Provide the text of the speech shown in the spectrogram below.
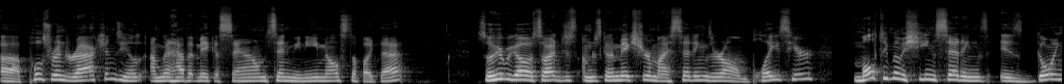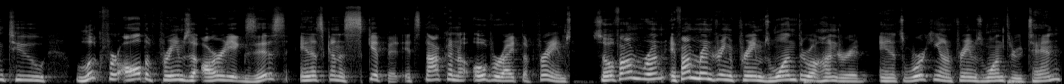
uh, post render actions, you know, I'm going to have it make a sound, send me an email, stuff like that. So here we go. So I just I'm just going to make sure my settings are all in place here. Multiple machine settings is going to look for all the frames that already exist and it's going to skip it. It's not going to overwrite the frames. So if I'm run if I'm rendering frames 1 through 100 and it's working on frames 1 through 10,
